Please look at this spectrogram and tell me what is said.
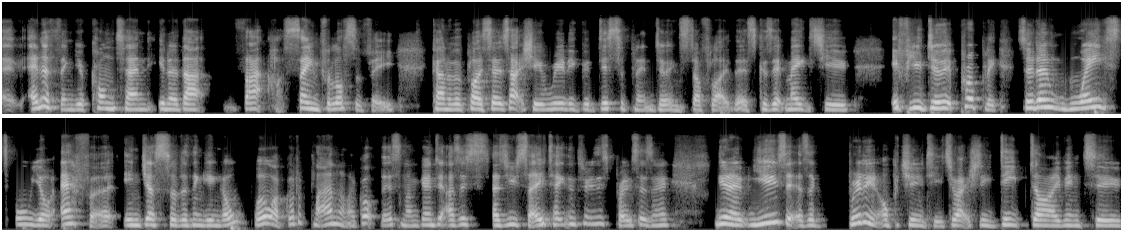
eh, anything your content you know that that same philosophy kind of applies. So it's actually a really good discipline doing stuff like this because it makes you if you do it properly. So don't waste all your effort in just sort of thinking oh well i've got a plan and i've got this and i'm going to as as you say take them through this process and you know use it as a brilliant opportunity to actually deep dive into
